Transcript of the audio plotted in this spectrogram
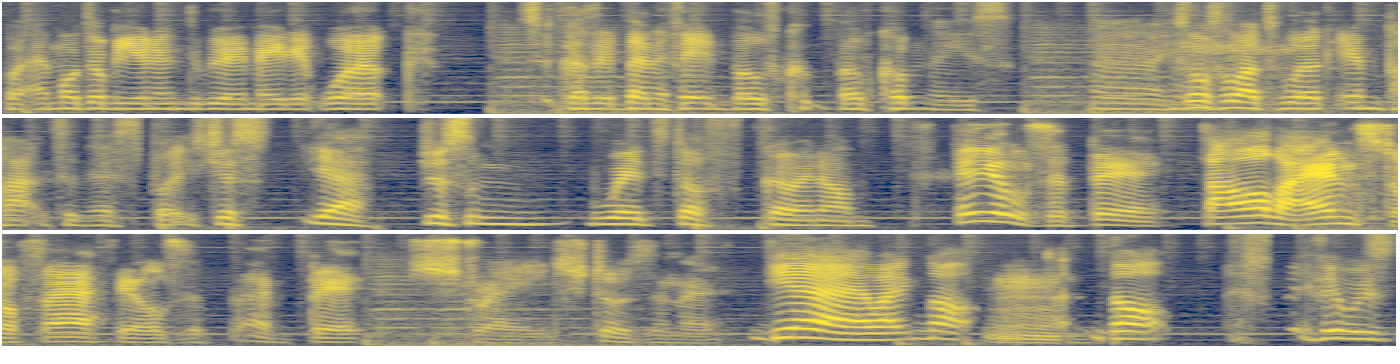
But MLW and NWA made it work because it benefited both both companies. Uh, he's also allowed to work Impact in this, but it's just yeah, just some weird stuff going on. Feels a bit. That, all that end stuff there feels a, a bit strange, doesn't it? Yeah, like not Mm. not if it was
